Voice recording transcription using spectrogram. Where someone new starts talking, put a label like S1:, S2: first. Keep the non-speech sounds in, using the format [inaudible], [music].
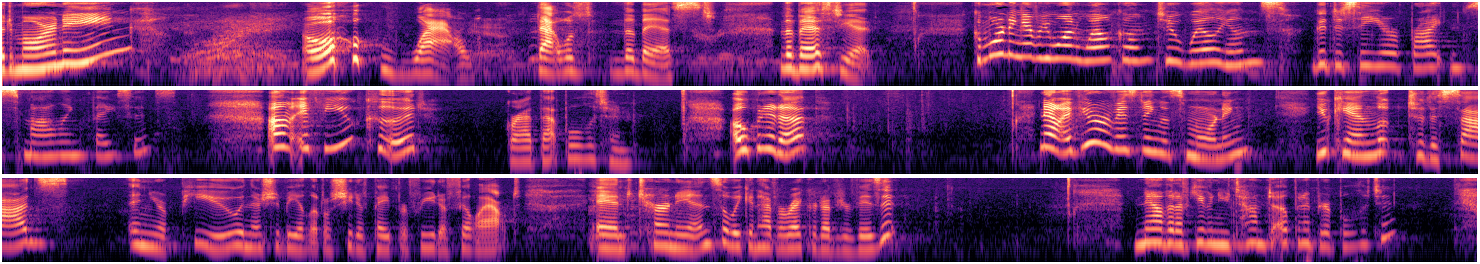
S1: Good morning. Oh, wow. That was the best. The best yet. Good morning, everyone. Welcome to Williams. Good to see your bright and smiling faces. Um, if you could grab that bulletin, open it up. Now, if you are visiting this morning, you can look to the sides in your pew, and there should be a little sheet of paper for you to fill out and turn in so we can have a record of your visit. Now that I've given you time to open up your bulletin,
